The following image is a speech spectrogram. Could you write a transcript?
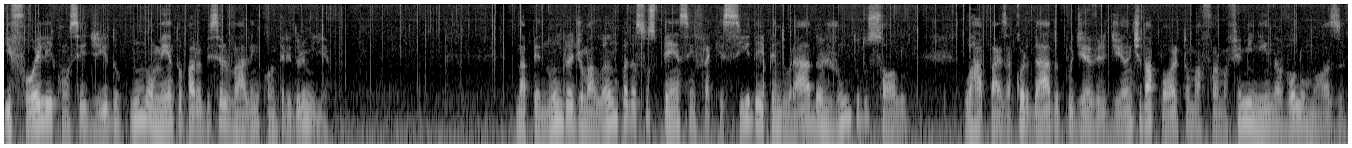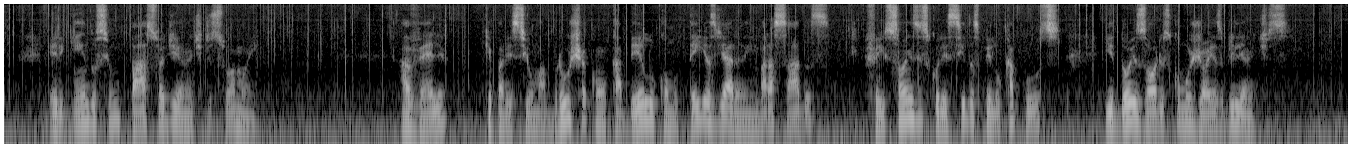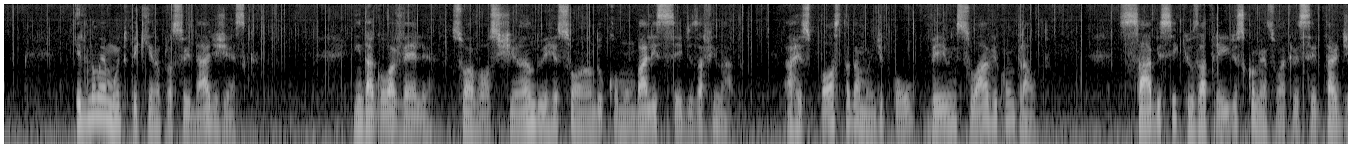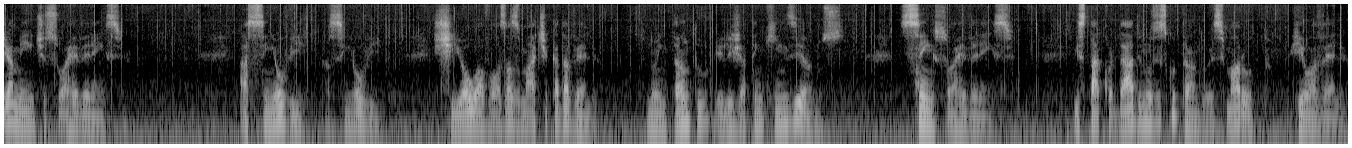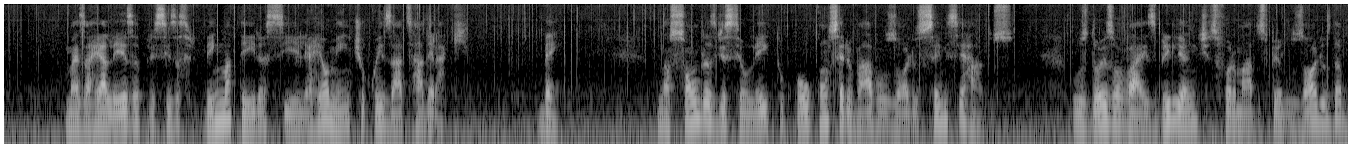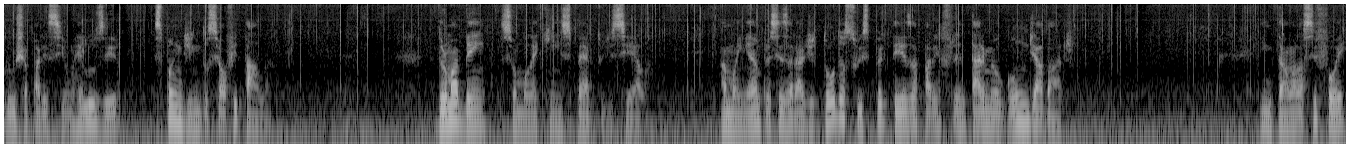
e foi-lhe concedido um momento para observá-la enquanto ele dormia. Na penumbra de uma lâmpada suspensa, enfraquecida e pendurada junto do solo, o rapaz acordado podia ver diante da porta uma forma feminina volumosa, erguendo-se um passo adiante de sua mãe. A velha, que parecia uma bruxa com o cabelo como teias de aranha embaraçadas, feições escurecidas pelo capuz e dois olhos como joias brilhantes, ele não é muito pequeno para sua idade, Jéssica. Indagou a velha, sua voz chiando e ressoando como um balicê desafinado. A resposta da mãe de Paul veio em suave contralto. Sabe-se que os Atreides começam a crescer tardiamente, sua reverência. Assim ouvi, assim ouvi. Chiou a voz asmática da velha. No entanto, ele já tem 15 anos. Sim, sua reverência. Está acordado e nos escutando, esse maroto, riu a velha. Mas a realeza precisa ser bem mateira se ele é realmente o Kwisatz Haderach. Bem, nas sombras de seu leito, Paul conservava os olhos semicerrados. Os dois ovais brilhantes formados pelos olhos da bruxa pareciam reluzir, expandindo-se ao fitá-la. Durma bem, seu molequinho esperto, disse ela. Amanhã precisará de toda a sua esperteza para enfrentar meu Gondiabar. Então ela se foi,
